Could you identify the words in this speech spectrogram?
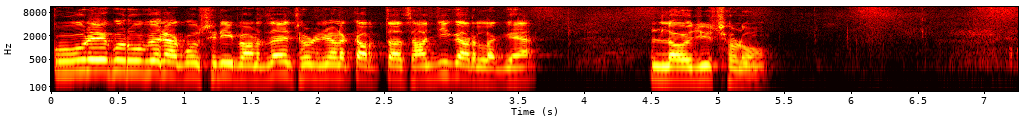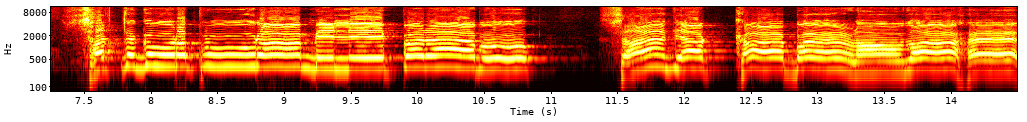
ਪੂਰੇ ਗੁਰੂ ਬਿਨਾ ਕੁਛ ਨਹੀਂ ਬਣਦਾ ਤੁਹਾਡੇ ਨਾਲ ਕਵਿਤਾ ਸਾਂਝੀ ਕਰਨ ਲੱਗਿਆ ਲਓ ਜੀ, ਸੁਣੋ। ਸਤਗੁਰ ਪੂਰਾ ਮਿਲੇ ਪ੍ਰਭੂ ਸਾਂਝਾ ਅੱਖਾਂ ਬਣਾਉਂਦਾ ਹੈ।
